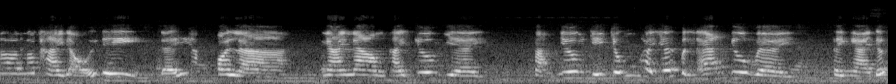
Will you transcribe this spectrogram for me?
nó, nó thay đổi đi. Để coi là ngày nào thầy chưa về Phật dương chỉ chúng thế giới bình an chưa về thì ngày đất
